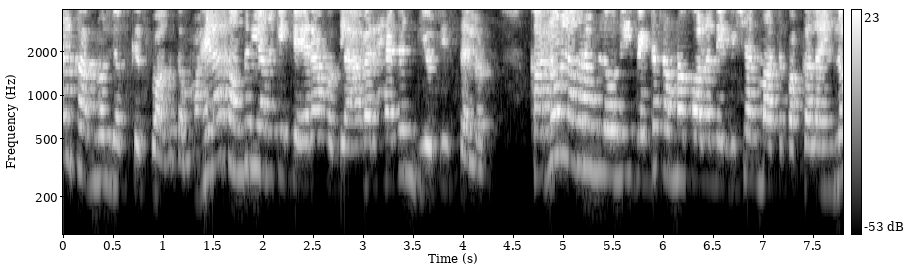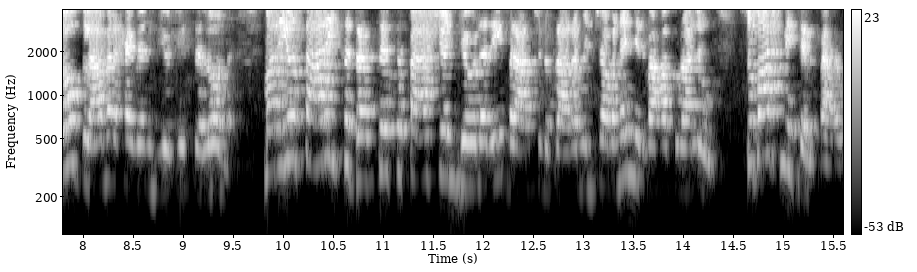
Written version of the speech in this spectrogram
నమస్కారం కర్నూలు న్యూస్కి స్వాగతం. మహిళా సౌందర్యానికి care of glamour heaven beauty salon. Kurnool నగరంలోని వెంకటరమణ కాలనీ విశాల్ మార్ట్ పక్క లైన్లో గ్లామర్ హెవెన్ బ్యూటీ సెలూన్. మరియు సారీస్ డ్రెస్సెస్ ఫ్యాషన్ జ్యువెలరీ బ్రాంచ్ను ప్రారంభించామని నిర్వాహకురాలు సుభాష్ని తెలిపారు.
